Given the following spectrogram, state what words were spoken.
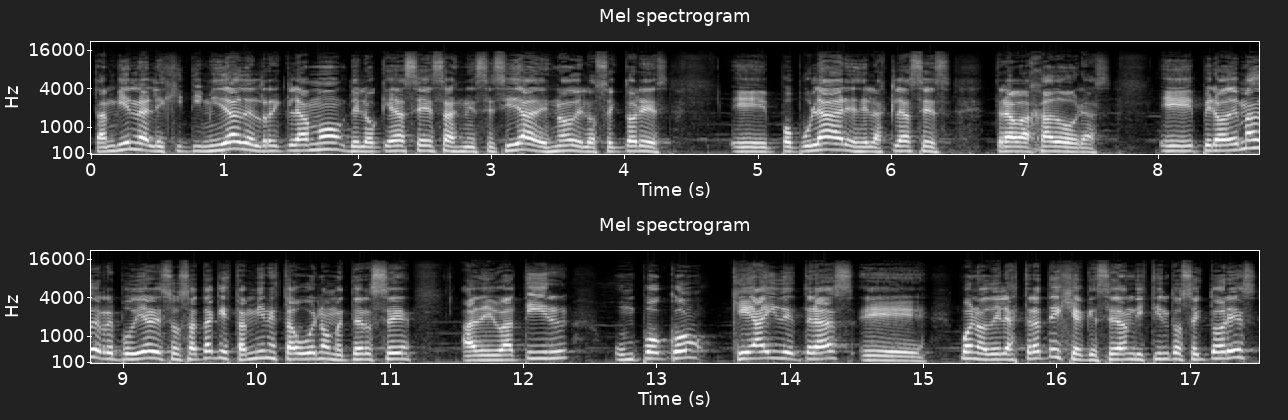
también la legitimidad del reclamo de lo que hace esas necesidades, ¿no? De los sectores eh, populares, de las clases trabajadoras. Eh, pero además de repudiar esos ataques, también está bueno meterse a debatir un poco qué hay detrás, eh, bueno, de la estrategia que se dan distintos sectores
